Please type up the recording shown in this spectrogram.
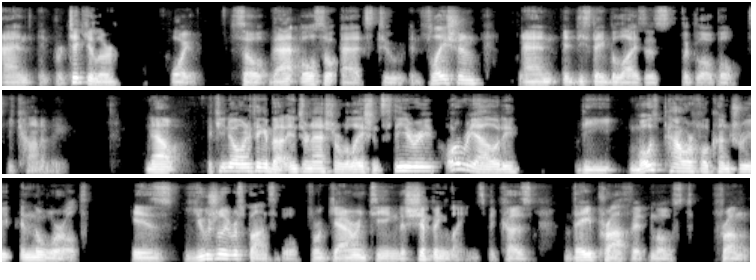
and in particular, oil. So that also adds to inflation and it destabilizes the global economy. Now, if you know anything about international relations theory or reality, the most powerful country in the world is usually responsible for guaranteeing the shipping lanes because they profit most from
